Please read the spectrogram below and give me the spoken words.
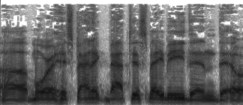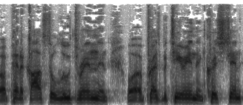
uh, more Hispanic Baptist maybe than the, or Pentecostal Lutheran and or Presbyterian than Christian?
